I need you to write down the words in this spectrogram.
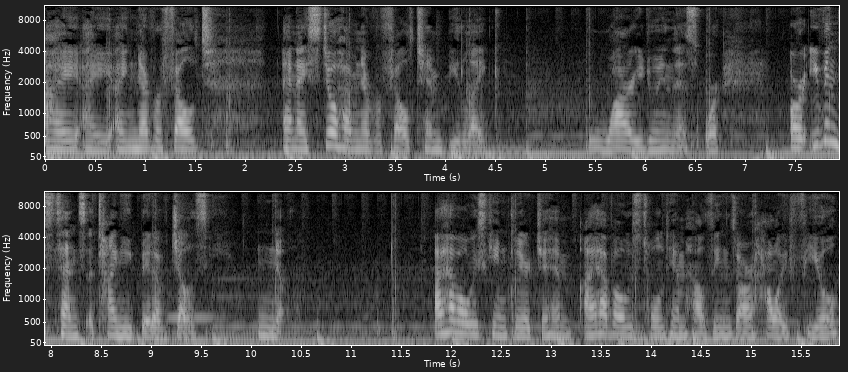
I, I, I never felt, and I still have never felt him be like, why are you doing this? Or, or even sense a tiny bit of jealousy. No. I have always came clear to him. I have always told him how things are, how I feel.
